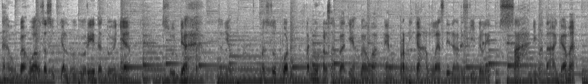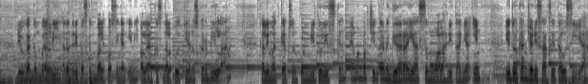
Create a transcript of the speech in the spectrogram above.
tahu bahwa Ustaz Suki Al-Buguri tentunya sudah tentunya mensupport penuh persahabat ya bahwa emang pernikahan Lesti dan Rizky Bilar itu sah di mata agama. Diunggah kembali atau direpost kembali postingan ini oleh akun Sendal Putih Nuskar bilang kalimat caption pun dituliskan emang percinta negara ya semualah ditanyain. Itu kan jadi saksi tausiah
